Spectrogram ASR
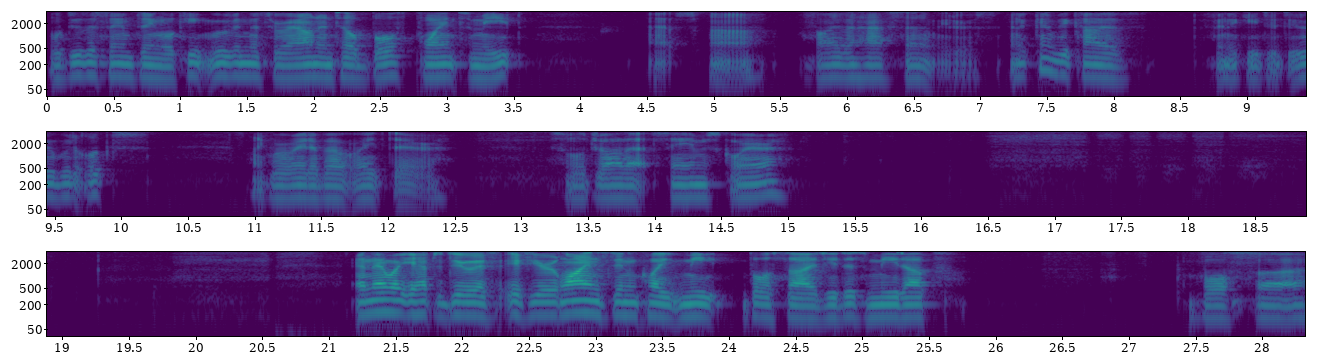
we'll do the same thing. We'll keep moving this around until both points meet at uh, five and a half centimeters. And it can be kind of finicky to do, but it looks like we're right about right there. So we'll draw that same square. And then what you have to do, if, if your lines didn't quite meet both sides, you just meet up both uh,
